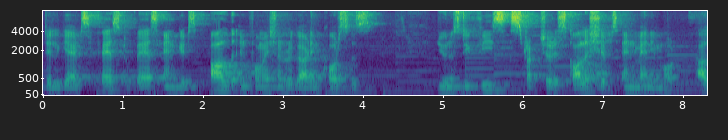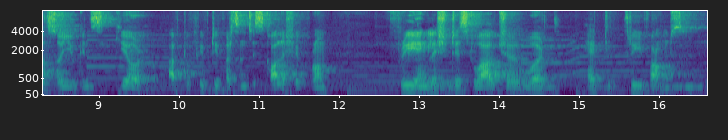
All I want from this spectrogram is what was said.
delegates face to face, and gets all the information regarding courses, university fees, structure, scholarships, and many more. Also, you can secure up to 50% scholarship from free English test voucher worth 83 pounds.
